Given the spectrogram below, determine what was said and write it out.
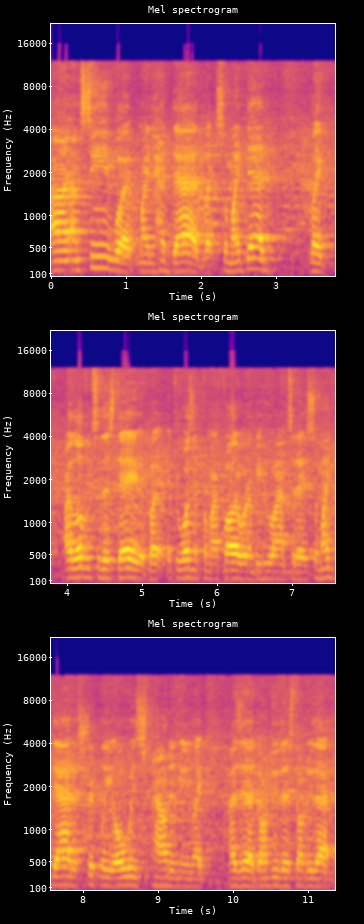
I, I'm seeing what my had dad like. So my dad, like, I love him to this day. But if it wasn't for my father, I wouldn't be who I am today. So my dad has strictly always pounded me like, Isaiah, don't do this, don't do that.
